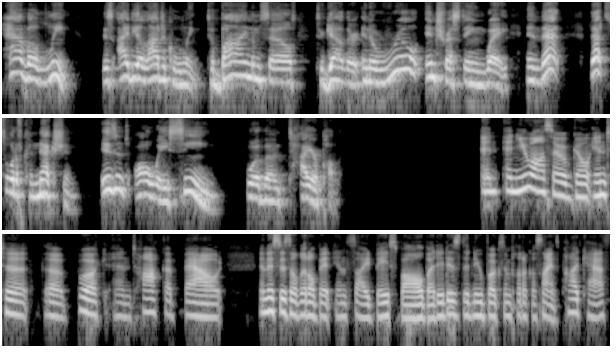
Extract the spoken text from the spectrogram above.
have a link, this ideological link, to bind themselves together in a real interesting way. And that that sort of connection isn't always seen for the entire public. And and you also go into the book and talk about and this is a little bit inside baseball, but it is the New Books in Political Science podcast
